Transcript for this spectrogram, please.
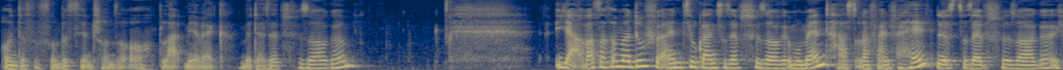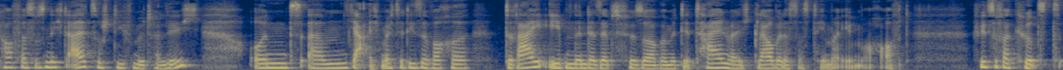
Und das ist so ein bisschen schon so, oh, bleib mir weg mit der Selbstfürsorge. Ja, was auch immer du für einen Zugang zur Selbstfürsorge im Moment hast oder für ein Verhältnis zur Selbstfürsorge, ich hoffe, es ist nicht allzu stiefmütterlich. Und ähm, ja, ich möchte diese Woche drei Ebenen der Selbstfürsorge mit dir teilen, weil ich glaube, dass das Thema eben auch oft viel zu verkürzt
